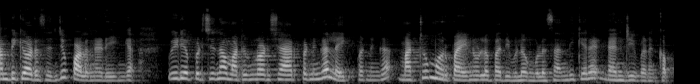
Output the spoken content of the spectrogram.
நம்பிக்கையோடு செஞ்சு பலனடையுங்க. வீடியோ பிடிச்சிருந்தா மற்றவங்களோட ஷேர் பண்ணுங்கள் லைக் பண்ணுங்கள் மற்றும் ஒரு பயனுள்ள பதிவில் உங்களை சந்திக்கிறேன். நன்றி வணக்கம்.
